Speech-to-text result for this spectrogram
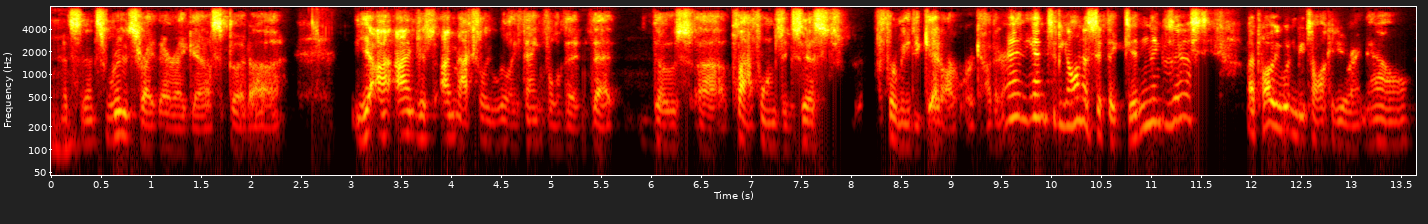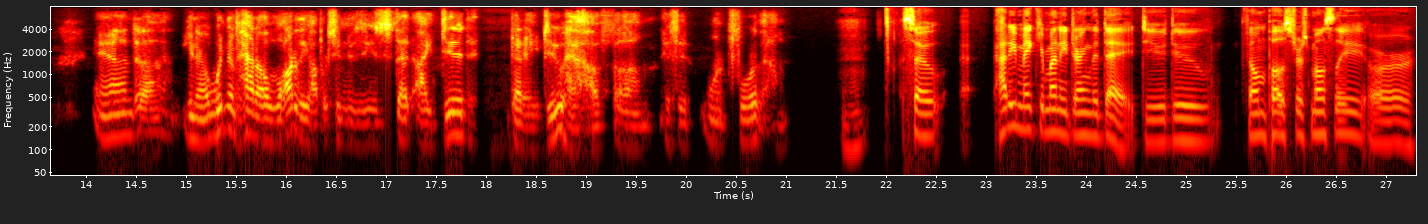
Mm-hmm. that's that's roots right there, I guess. But uh, yeah, I, I'm just I'm actually really thankful that that those uh, platforms exist for me to get artwork out there. And and to be honest, if they didn't exist, I probably wouldn't be talking to you right now, and uh, you know, wouldn't have had a lot of the opportunities that I did that I do have um, if it weren't for them. So, uh, how do you make your money during the day? Do you do film posters mostly, or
